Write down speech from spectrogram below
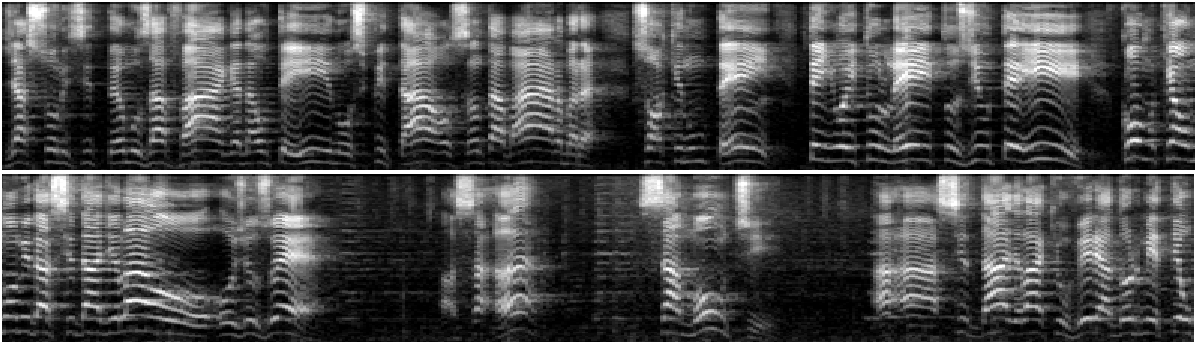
já solicitamos a vaga na UTI, no Hospital Santa Bárbara, só que não tem, tem oito leitos de UTI. Como que é o nome da cidade lá, ô, ô Josué? A, hã? Samonte, a, a cidade lá que o vereador meteu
